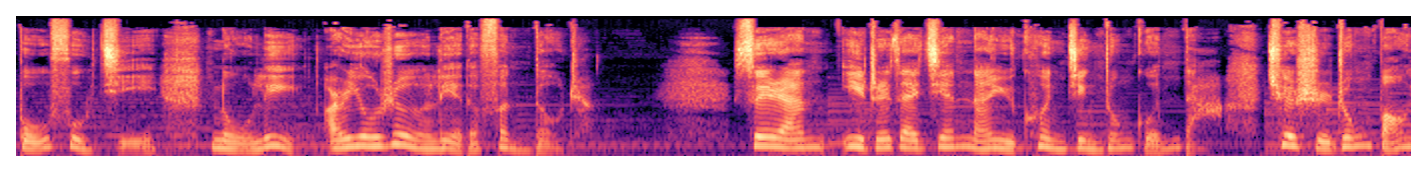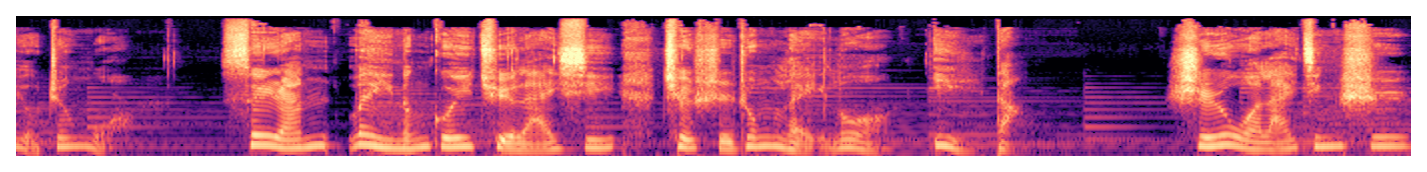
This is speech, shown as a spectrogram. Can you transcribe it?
不负己，努力而又热烈地奋斗着。虽然一直在艰难与困境中滚打，却始终保有真我；虽然未能归去来兮，却始终磊落逸荡。使我来京师，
